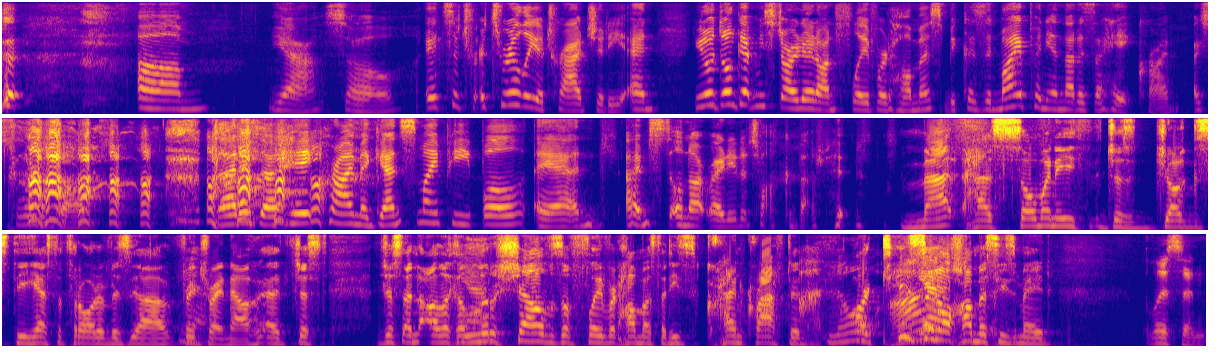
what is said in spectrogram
um yeah, so it's a tr- it's really a tragedy. And you know, don't get me started on flavored hummus because in my opinion that is a hate crime. I swear to God. that is a hate crime against my people and I'm still not ready to talk about it. Matt has so many th- just jugs he has to throw out of his uh, fridge Yeah. right now. It's just just an, uh, like a little shelves of flavored hummus that he's handcrafted, Uh, no, artisanal I- hummus he's made. Listen,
